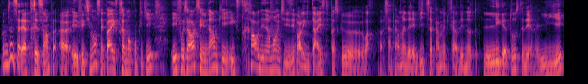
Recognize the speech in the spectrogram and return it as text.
Comme ça, ça a l'air très simple euh, et effectivement, ce n'est pas extrêmement compliqué. Et il faut savoir que c'est une arme qui est extraordinairement utilisée par les guitaristes parce que euh, voilà, ça permet d'aller vite, ça permet de faire des notes legato, c'est-à-dire liées.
